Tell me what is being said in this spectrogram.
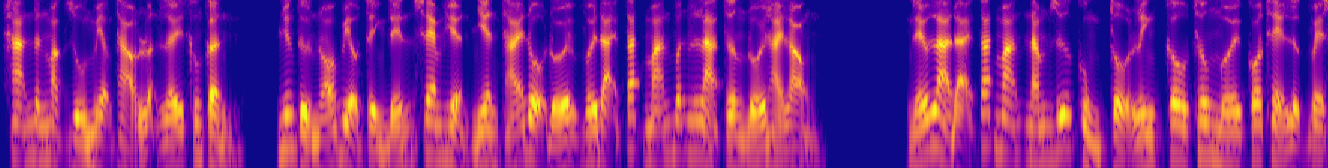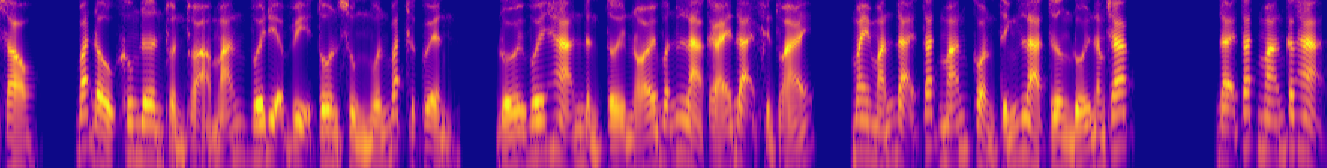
Hạn đần mặc dù miệng thảo luận lấy không cần, nhưng từ nó biểu tình đến xem hiển nhiên thái độ đối với đại tát mãn vẫn là tương đối hài lòng. Nếu là đại tát mãn nắm giữ cùng tổ linh câu thông mới có thể lực về sau, bắt đầu không đơn thuần thỏa mãn với địa vị tôn sùng muốn bắt thực quyền đối với hạn đần tới nói vẫn là cái đại phiền thoái, may mắn đại tát mãn còn tính là tương đối nắm chắc. Đại tát mãn các hạ,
